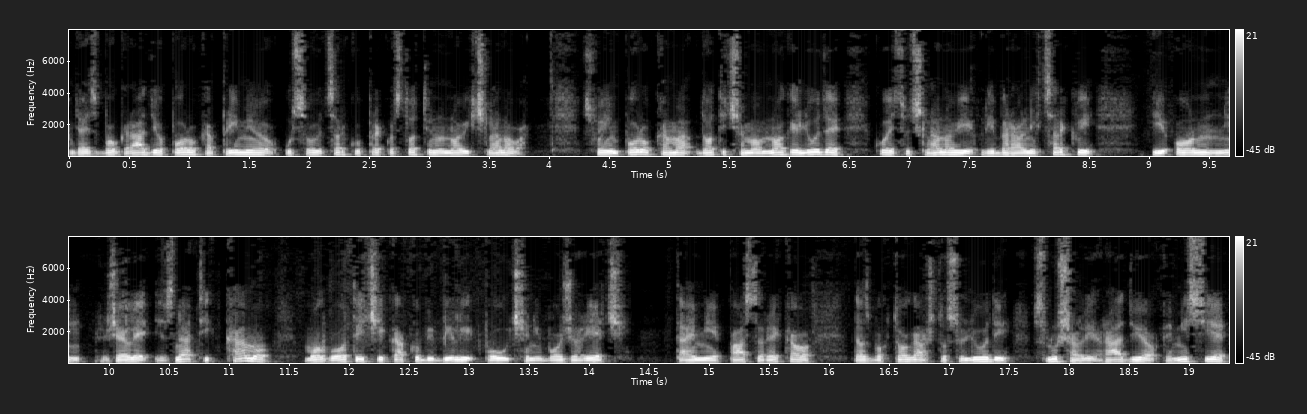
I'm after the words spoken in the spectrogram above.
da je zbog radio poruka primio u svoju crku preko stotinu novih članova. Svojim porukama dotičemo mnoge ljude koji su članovi liberalnih crkvi i oni žele znati kamo mogu otići kako bi bili poučeni Božoj riječi. Taj mi je pastor rekao da zbog toga što su ljudi slušali radio emisije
